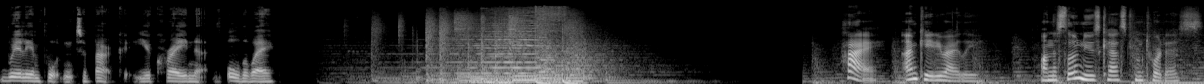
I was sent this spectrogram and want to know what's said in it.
really important to back Ukraine all the way. Hi, I'm Katie Riley. On the Slow Newscast from Tortoise,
